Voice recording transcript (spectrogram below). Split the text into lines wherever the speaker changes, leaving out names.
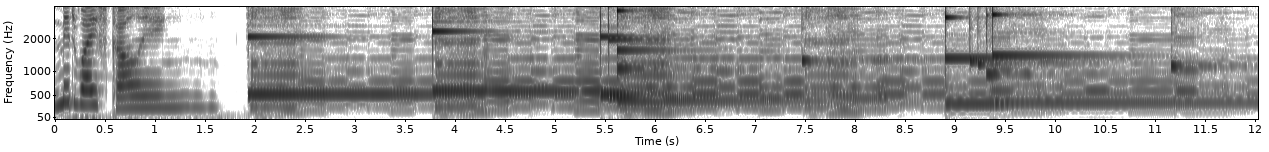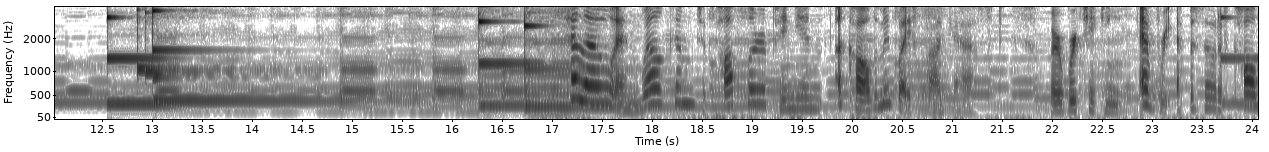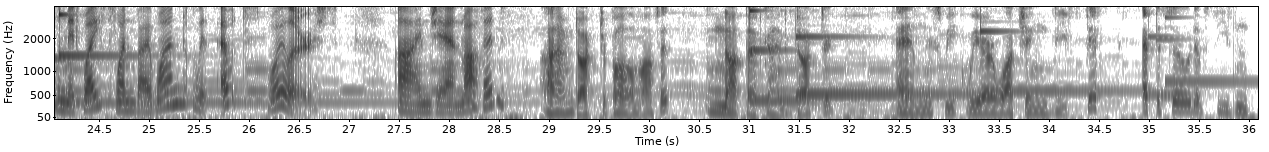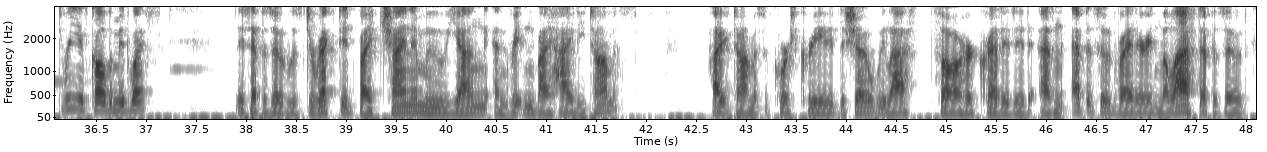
Midwife calling. Hello, and welcome to Popular Opinion, a Call the Midwife podcast, where we're taking every episode of Call the Midwife one by one without spoilers. I'm Jan Moffat.
I'm Dr. Paul Moffat, not that kind of doctor. And this week we are watching the fifth episode of season three of Call the Midwife. This episode was directed by China Moo Young and written by Heidi Thomas. Heidi Thomas, of course, created the show. We last saw her credited as an episode writer in the last episode,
